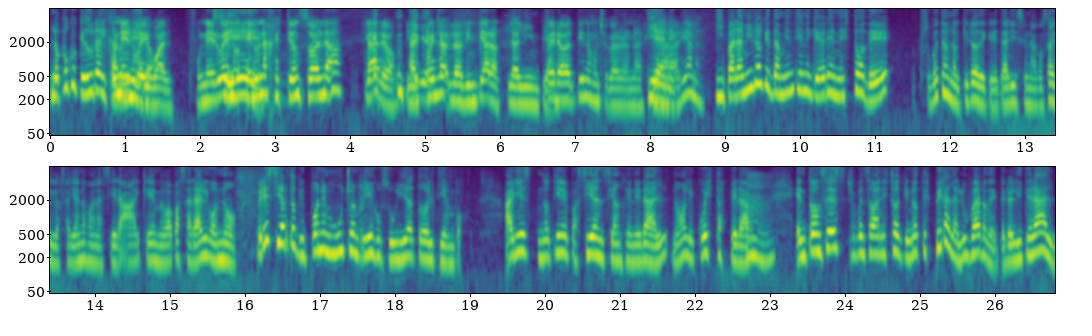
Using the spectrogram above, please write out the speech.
Lo poco que dura el carnero. Un héroe igual. Fue un héroe en una gestión sola. Claro, y después lo, limpiaron. Lo limpian. Pero tiene mucho que ver con la energía tiene. ariana. Y para mí lo que también tiene que ver en esto de por supuesto no quiero decretar y decir una cosa, los arianos van a decir, ay, ¿qué? ¿Me va a pasar algo? No. Pero es cierto que ponen mucho en riesgo su vida todo el tiempo. Aries no tiene paciencia en general, ¿no? Le cuesta esperar. Mm. Entonces yo pensaba en esto de que no te espera la luz verde, pero literal.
